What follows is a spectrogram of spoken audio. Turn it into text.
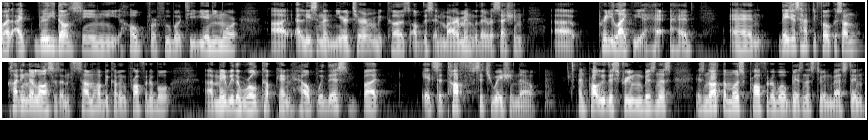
but I really don't see any hope for Fubo TV anymore, uh, at least in the near term, because of this environment with a recession uh, pretty likely ahead. And they just have to focus on cutting their losses and somehow becoming profitable. Uh, maybe the World Cup can help with this, but it's a tough situation now. And probably the streaming business is not the most profitable business to invest in.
